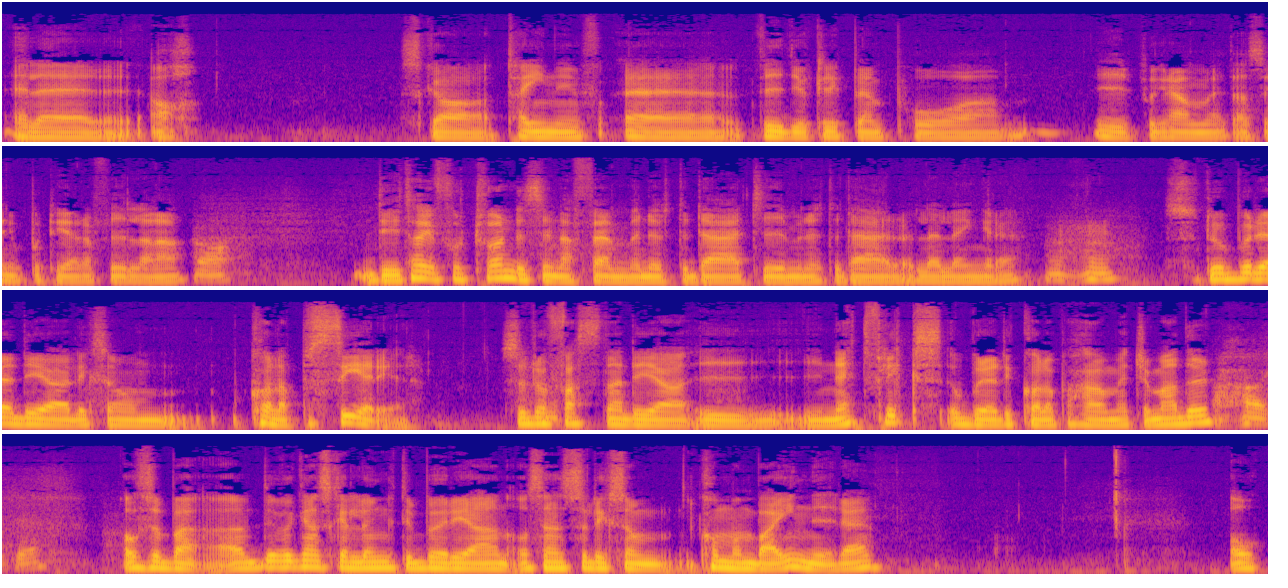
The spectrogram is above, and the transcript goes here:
eller ja, ska ta in eh, videoklippen på, i programmet, alltså importera filerna. Ja. Det tar ju fortfarande sina fem minuter där, tio minuter där eller längre. Mhm. Så då började jag liksom kolla på serier. Så då fastnade jag i, i Netflix och började kolla på How I Met Your Mother. Aha, okej. Och så bara, det var ganska lugnt i början och sen så liksom kom man bara in i det. Och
